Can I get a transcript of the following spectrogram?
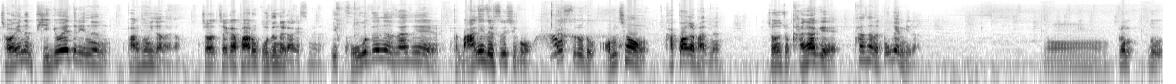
저희는 비교해드리는 방송이잖아요. 저 제가 바로 고든을 가겠습니다. 이 고든은 사실 그러니까 많이들 쓰시고 하우스로도 엄청 각광을 받는. 저는 좀 강하게 탄산을 뽀갭니다. 어 그럼 또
